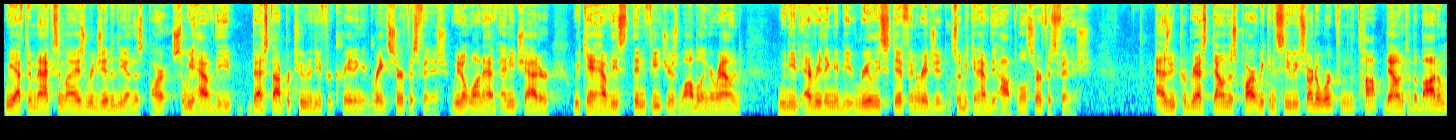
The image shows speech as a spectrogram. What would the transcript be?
We have to maximize rigidity on this part so we have the best opportunity for creating a great surface finish. We don't want to have any chatter. We can't have these thin features wobbling around. We need everything to be really stiff and rigid so we can have the optimal surface finish. As we progress down this part, we can see we sort of work from the top down to the bottom.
